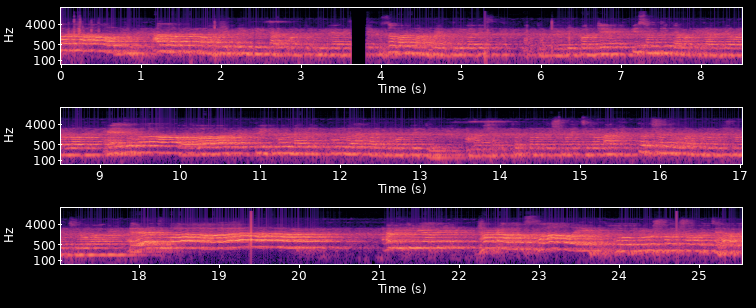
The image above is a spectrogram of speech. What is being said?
পারলাম। আল্লাহ একটা কণ্ঠে পিছন থেকে আমাকে ডাক দিয়ে বলল, হে যুবক, তুই কোন কোন এলাকার আমার সাথে তোর কোনো দুশ্মনী ছিল না, তোর সাথে কোনো দুশ্মনী ছিল না। হে আমি দুনিয়াতে থাকা অবস্থায় কোন পুরুষ মানুষ আমার চেহারা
